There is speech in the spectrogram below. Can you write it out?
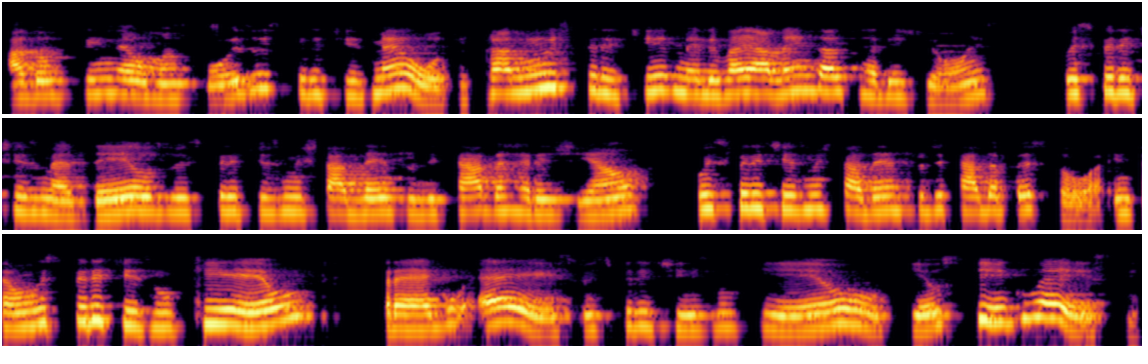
A doutrina é uma coisa, o espiritismo é outra. Para mim, o espiritismo ele vai além das religiões. O espiritismo é Deus, o espiritismo está dentro de cada religião, o espiritismo está dentro de cada pessoa. Então, o espiritismo que eu prego é esse, o espiritismo que eu que eu sigo é esse.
